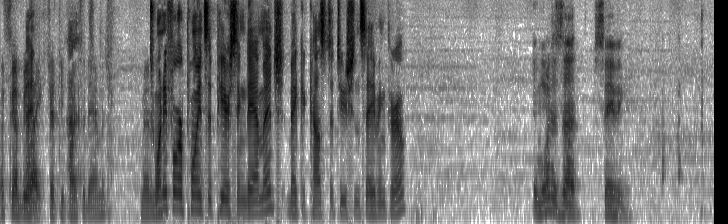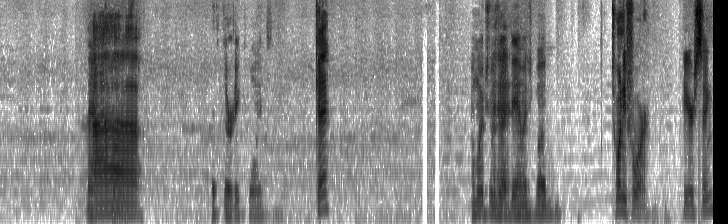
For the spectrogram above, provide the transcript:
That's gonna be I- like 50 points of damage. minimum. 24 points of piercing damage. Make a constitution saving throw. And what is that saving? Nat Uh, 20 for 30 points. 'Kay. How much was that damage, bud? 24 piercing.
